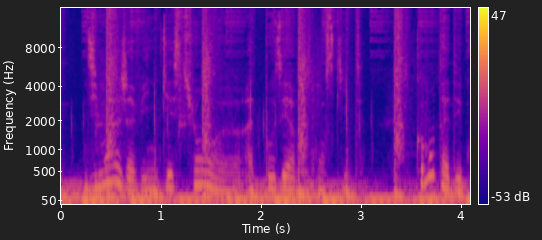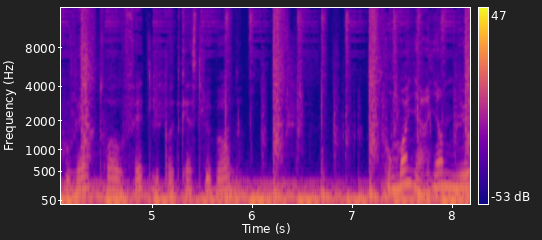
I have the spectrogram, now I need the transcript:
Dis-moi, j'avais une question euh, à te poser avant qu'on se quitte. Comment t'as découvert, toi, au fait, le podcast Le Board? Pour moi, il n'y a rien de mieux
